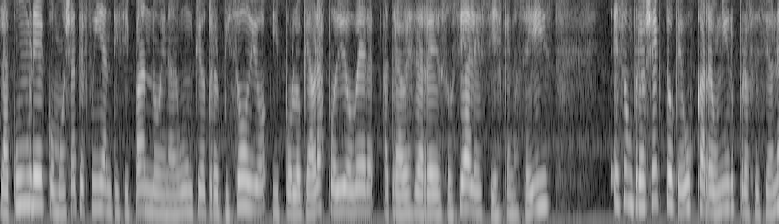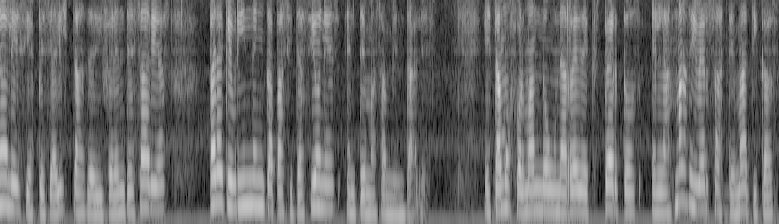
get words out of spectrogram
La cumbre, como ya te fui anticipando en algún que otro episodio y por lo que habrás podido ver a través de redes sociales si es que nos seguís, es un proyecto que busca reunir profesionales y especialistas de diferentes áreas para que brinden capacitaciones en temas ambientales. Estamos formando una red de expertos en las más diversas temáticas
